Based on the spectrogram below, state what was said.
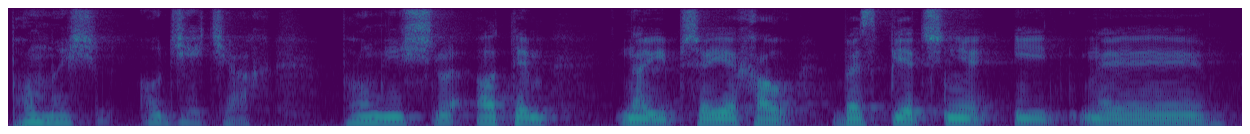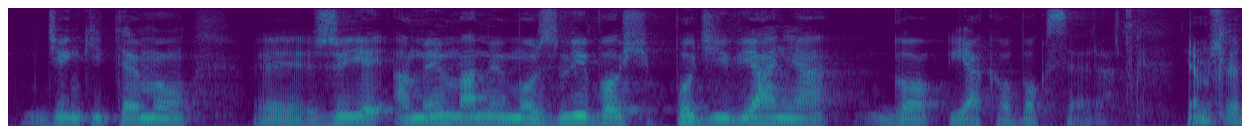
pomyśl o dzieciach, pomyśl o tym, no i przejechał bezpiecznie i y, dzięki temu y, żyje, a my mamy możliwość podziwiania go jako boksera. Ja myślę,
